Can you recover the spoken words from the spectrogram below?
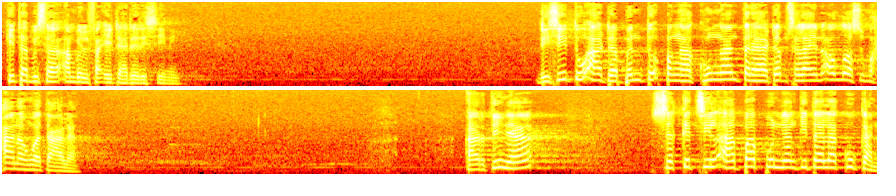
Kita bisa ambil faedah dari sini. Di situ ada bentuk pengagungan terhadap selain Allah Subhanahu wa taala. Artinya sekecil apa pun yang kita lakukan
